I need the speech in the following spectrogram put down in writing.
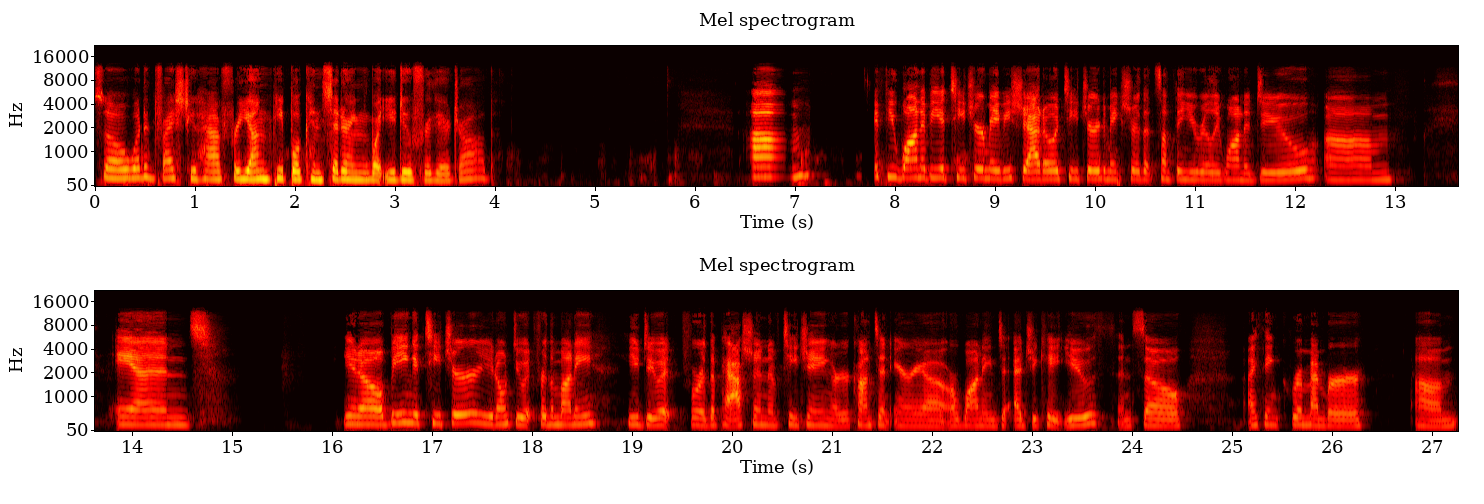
So, what advice do you have for young people considering what you do for their job? um if you want to be a teacher maybe shadow a teacher to make sure that's something you really want to do. Um and you know being a teacher you don't do it for the money you do it for the passion of teaching or your content area or wanting to educate youth and so i think remember um,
